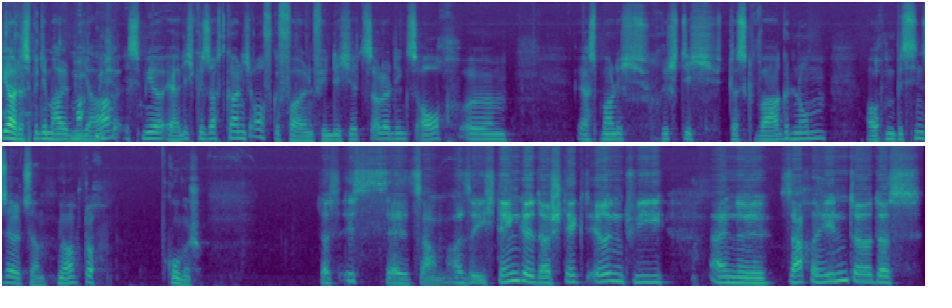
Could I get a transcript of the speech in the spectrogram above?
Ja, das mit dem halben Macht Jahr ist mir ehrlich gesagt gar nicht aufgefallen. Finde ich jetzt allerdings auch ähm, erstmalig richtig das wahrgenommen. Auch ein bisschen seltsam. Ja, doch, komisch. Das ist seltsam. Also ich denke, da steckt irgendwie eine Sache hinter, dass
